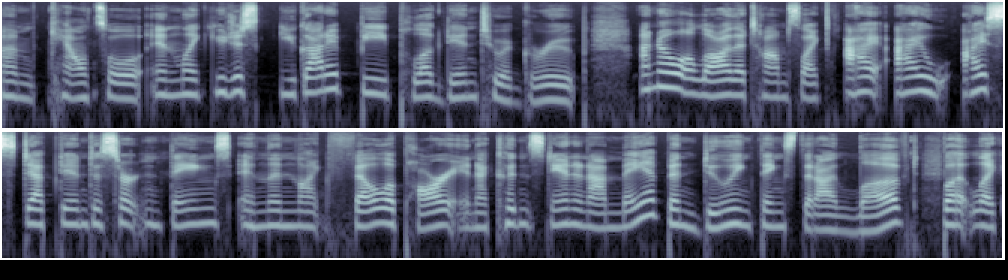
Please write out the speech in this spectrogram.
um, counsel and like you just you got to be plugged into a group. I know a lot of the times like i i i stepped into certain things and then like fell apart and i couldn't stand and i may have been doing things that i loved but like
